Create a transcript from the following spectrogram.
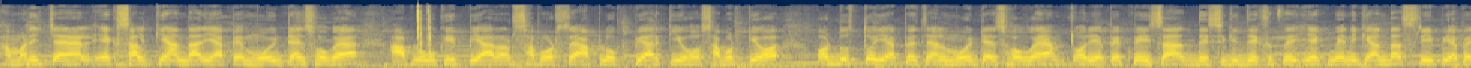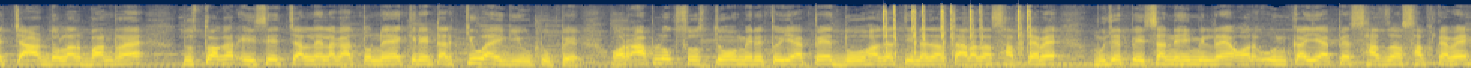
हमारी चैनल एक साल के अंदर यहाँ पे मोनिटाइज हो गया। आप लोगों की प्यार और सपोर्ट से आप लोग प्यार किए हो सपोर्ट किए हो। और दोस्तों यहाँ पे चैनल मोनिटाइज हो गया और यहाँ पे पैसा, जैसे कि देख सकते हैं, एक महीने के अंदर सिर्फ़ यहाँ पे चार डॉलर बन रहा है। दोस्तों, अगर ऐसे चलने लगा तो नया क्रिएटर क्यों आएँगे यूट्यूब पे? और आप लोग सोचते हो, मेरे तो यहाँ पे 2000 3000 4000 सब्सक्राइब है, मुझे पैसा नहीं मिल रहा है और उनका यहाँ पे 7000 सब्सक्राइब है,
